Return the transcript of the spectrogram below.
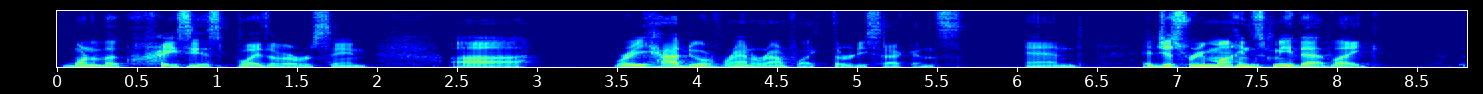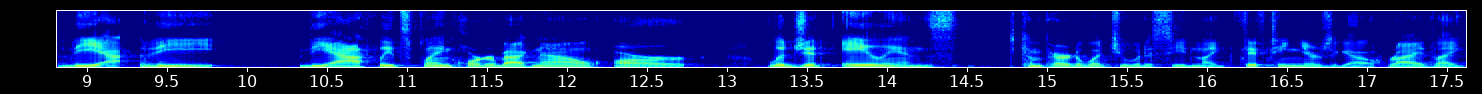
one of the craziest plays I've ever seen, uh, where he had to have ran around for like 30 seconds, and it just reminds me that like the the the athletes playing quarterback now are legit aliens compared to what you would have seen like 15 years ago, right? Like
